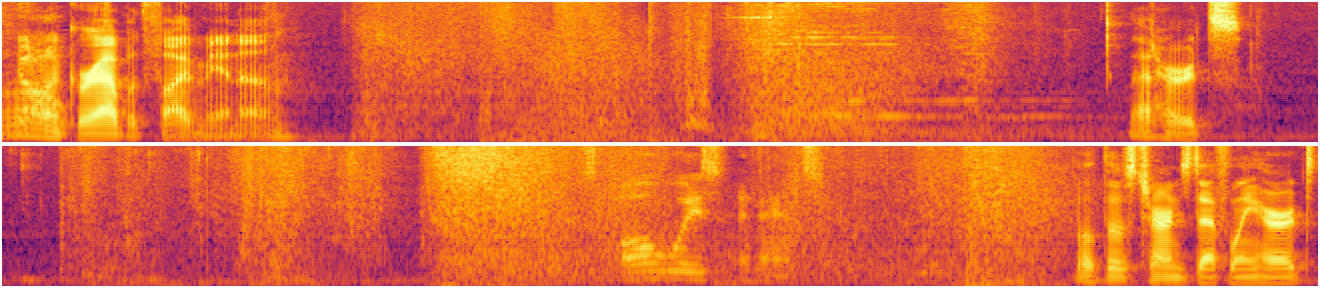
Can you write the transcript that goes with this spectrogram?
I want to grab with five mana. That hurts. There's always an answer. Both those turns definitely hurt.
